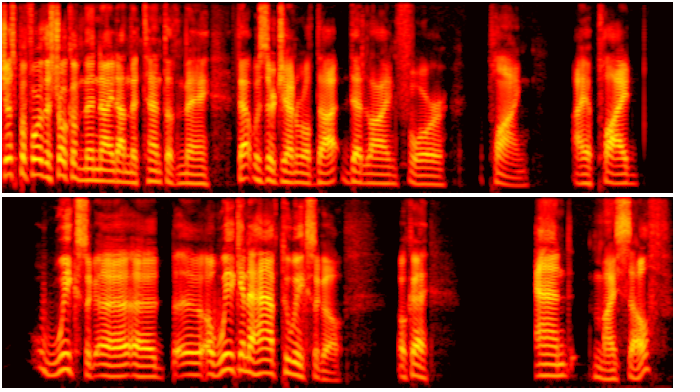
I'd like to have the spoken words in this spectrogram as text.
just before the stroke of midnight on the 10th of May. That was their general deadline for applying. I applied weeks ago, uh, uh, a week and a half, two weeks ago. Okay. And myself,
